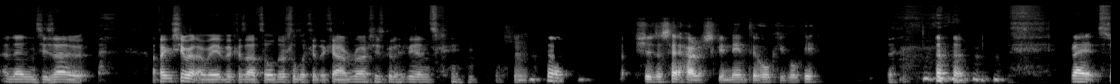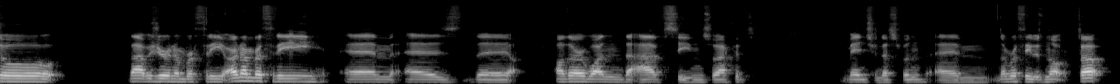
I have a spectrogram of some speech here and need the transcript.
and then she's out. I think she went away because I told her to look at the camera. She's going to be on screen. Hmm. She just hit her screen name to Hokey Cokey. Right. So that was your number three. Our number three um, is the other one that I've seen. So I could mention this one. Um, number three was Knocked Up.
